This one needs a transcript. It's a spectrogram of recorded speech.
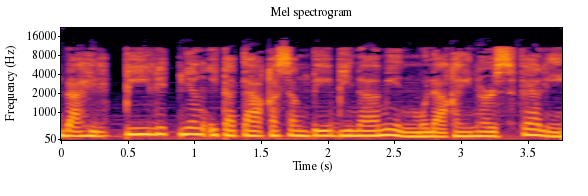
Dahil pilit niyang itatakas ang baby namin mula kay Nurse Feli.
